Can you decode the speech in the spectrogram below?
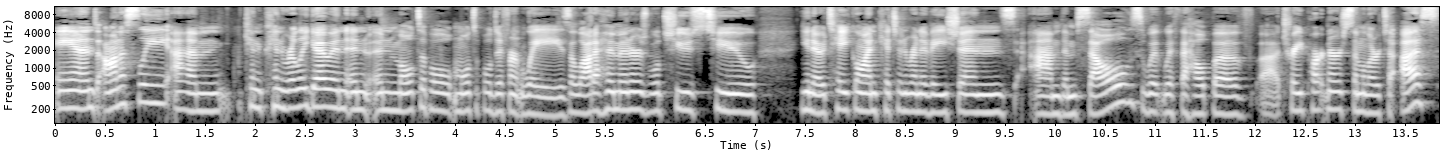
And honestly, um, can can really go in, in, in multiple multiple different ways. A lot of homeowners will choose to, you know, take on kitchen renovations um, themselves with with the help of uh, trade partners similar to us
